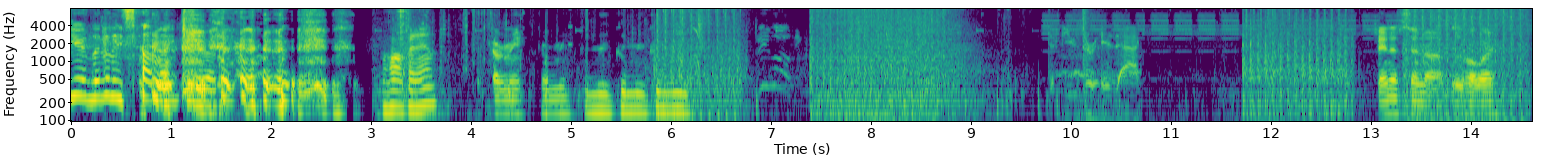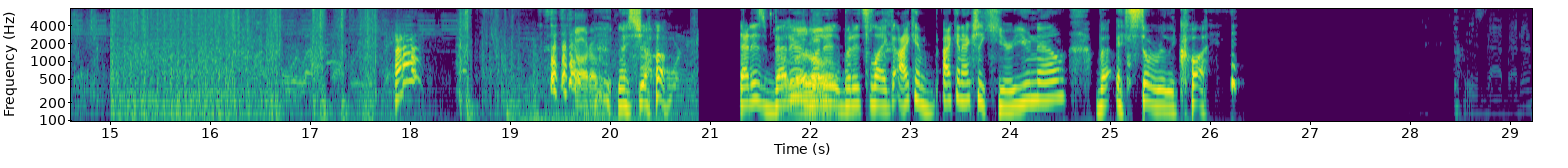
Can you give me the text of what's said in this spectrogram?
you literally sound like you. I'm hopping in. Cover me, cover me, cover me, cover me, cover me. Janet's in uh, blue hallway. Four last operators standing. Ah! Got him. Nice job. That is better, but it, but it's like I can I can actually hear you now, but it's still really quiet. Is that better?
